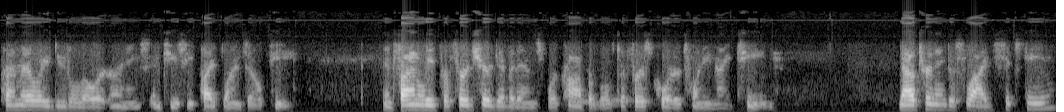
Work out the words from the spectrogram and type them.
primarily due to lower earnings in TC PipeLines, LP. And finally, preferred share dividends were comparable to first quarter 2019. Now turning to slide 16.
